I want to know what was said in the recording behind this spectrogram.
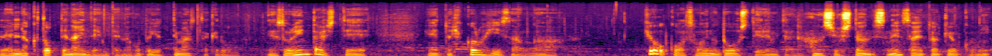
連絡取ってないんだよみたいなことを言ってましたけど。でそれに対して、えっとヒコロヒーさんが「京子はそういうのどうしてる?」みたいな話をしたんですね。斎藤京子に。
